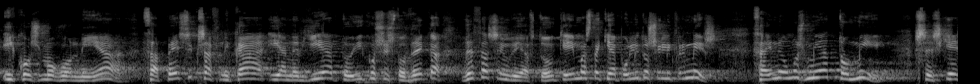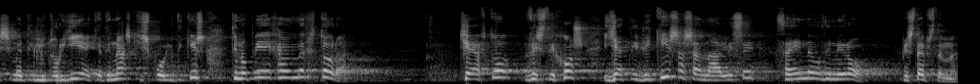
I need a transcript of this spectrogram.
η κοσμογονία, θα πέσει ξαφνικά η ανεργία από το 20 στο 10. Δεν θα συμβεί αυτό και είμαστε και απολύτως ειλικρινείς. Θα είναι όμως μια τομή σε σχέση με τη λειτουργία και την άσκηση πολιτικής την οποία είχαμε μέχρι τώρα. Και αυτό δυστυχώς για τη δική σας ανάλυση θα είναι οδυνηρό. Πιστέψτε με.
